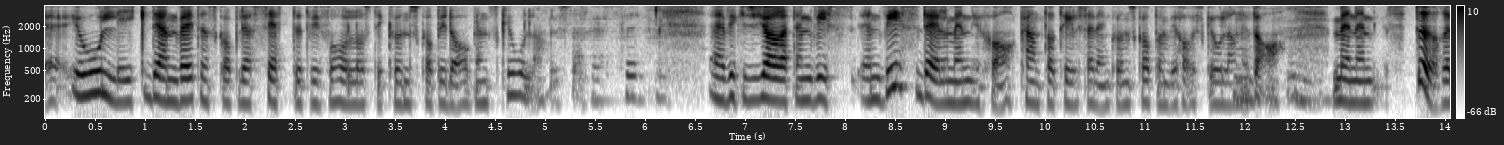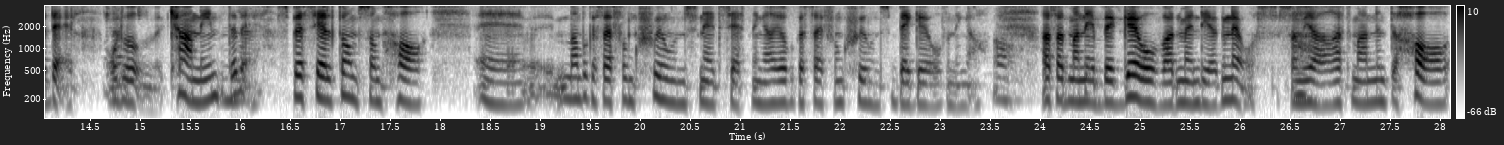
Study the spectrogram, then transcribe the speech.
eh, olik den vetenskapliga sättet vi förhåller oss till kunskap i dagens skola. Eh, vilket gör att en viss, en viss del människor kan ta till sig den kunskapen vi har i skolan idag. Men en större del och då kan inte det. Speciellt de som har eh, man brukar säga funktionsnedsättningar, jag brukar säga funktionsbegåvningar. Ja, Alltså att man är begåvad med en diagnos som gör att man inte har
